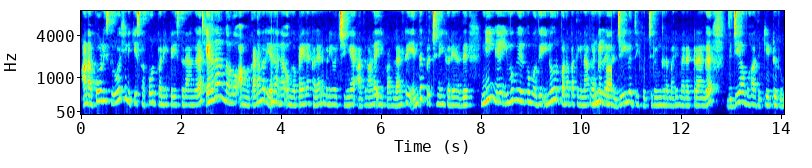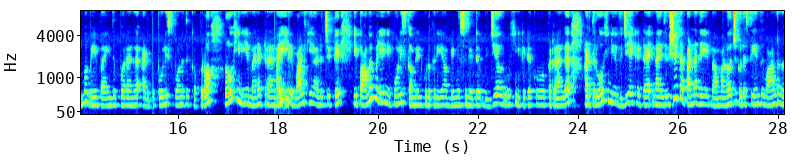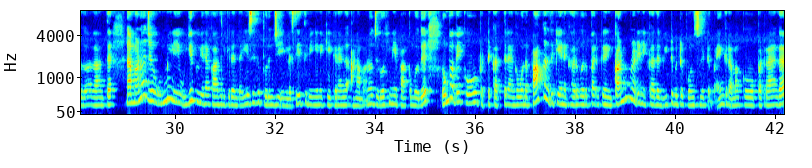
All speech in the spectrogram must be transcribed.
ஆனா போலீஸ் ரோஹிணிக்கு சப்போர்ட் பண்ணி பேசுறாங்க. என்னதான் இருந்தாலும் அவங்க கணவர் எதனா உங்க பையனை கல்யாணம் பண்ணி வச்சீங்க. அதனால இப்ப அதுலான்ட்டு எந்த பிரச்சனையும் கிடையாது. நீங்க இவங்க இருக்கும்போது இன்னொரு பொண்ணை பாத்தீங்கன்னா கண்டிப்பா ஜெயில தூக்கி வச்சிருங்கிற மாதிரி மிரட்டுறாங்க. விஜயாவோ அதை கேட்டு ரொம்பவே பயந்து போறாங்க. அடுத்து போலீஸ் போனதுக்கப்புறம் ரோஹிணியை மிரட்டுறாங்க. வாழ்க்கையை அழிச்சிட்டு இப்போ அவன் மேலேயே நீ போலீஸ் கம்ப்ளைண்ட் கொடுக்குறியா அப்படின்னு சொல்லிட்டு விஜயா ரோஹிணி கிட்ட கோவப்படுறாங்க. அடுத்து ரோஹிணியோ விஜயா கிட்ட நான் இந்த விஷயத்த பண்ணதே நான் மனோஜ் கூட சேர்ந்து வாழ்றதுக்காக தான் நான் மனோஜை உண்மையிலேயே உயிருக்கு உயிராக காதலிக்கிறேன் தயவு செய்து புரிஞ்சு எங்களை சேர்த்துவீங்கன்னு கேட்குறாங்க ஆனால் மனோஜ் ரோஹிணியை பார்க்கும்போது ரொம்பவே கோவப்பட்டு கத்துறாங்க. உன்னை பார்க்கறதுக்கே எனக்கு அருவறுப்பாக இருக்கு. என் முன்னாடி நிற்காத வீட்டு விட்டு போன்னு சொல்லிட்டு பயங்கரமாக கோவப்படுறாங்க.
